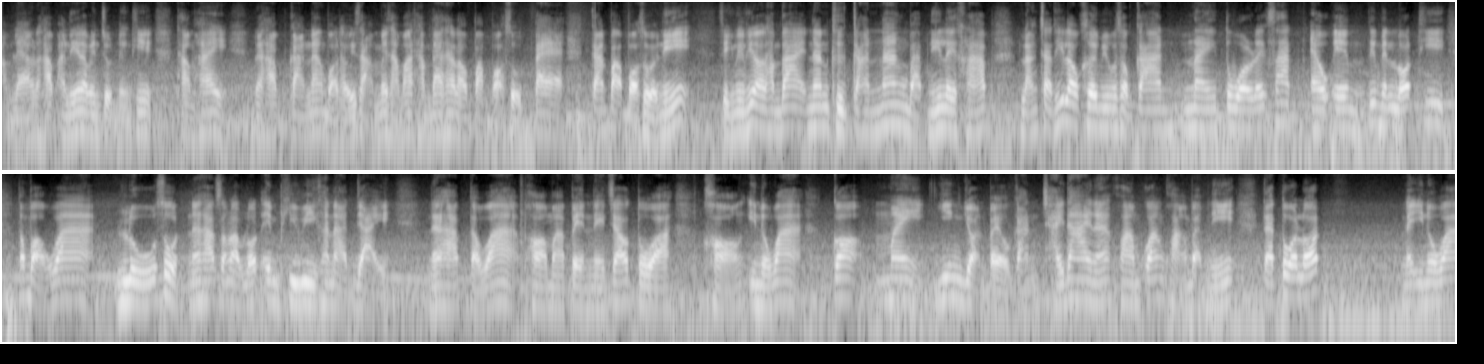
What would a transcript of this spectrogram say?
3 แล้วนะครับ อันนี้เราเป็นจุดหนึ่งที่ทำให้นะครับการนั่งเบาะแถวที่ 3 ไม่สามารถทำได้ถ้าเราปรับเบาะสูงแต่การปรับเบาะสูงแบบนี้ สิ่งหนึ่งที่เราทำได้นั่นคือการนั่งแบบนี้เลยครับ หลังจากที่เราเคยมีประสบการณ์ในตัว Lexus LM ที่เป็นรถที่ต้องบอกว่าหรูสุดนะครับสำหรับรถ MPV ขนาดใหญ่นะครับ แต่ว่าพอมาเป็นในเจ้าตัวของ Innova ก็ ไม่ยิ่งหย่อนไปกว่ากัน ใช้ได้นะ ความกว้างขวางแบบนี้ แต่ตัวรถในอินโนวา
